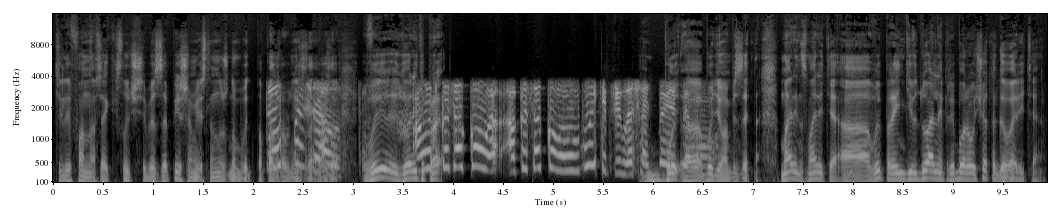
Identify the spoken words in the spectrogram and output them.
телефон на всякий случай себе запишем, если нужно будет поподробнее? Да, пожалуйста. Вы говорите а про... Казакова, а Казакова вы будете приглашать Бу- этому? Будем обязательно. Марин, смотрите, а вы про индивидуальные приборы учета говорите?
